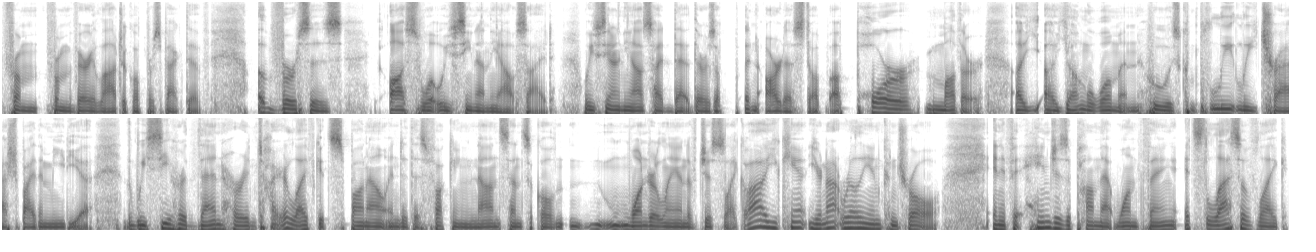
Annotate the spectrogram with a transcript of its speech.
from from a very logical perspective uh, versus us what we've seen on the outside. We've seen on the outside that there's a an artist, a, a poor mother, a, a young woman who was completely trashed by the media. We see her then her entire life gets spun out into this fucking nonsensical wonderland of just like, oh, you can't, you're not really in control. And if it hinges upon that one thing, it's less of like,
